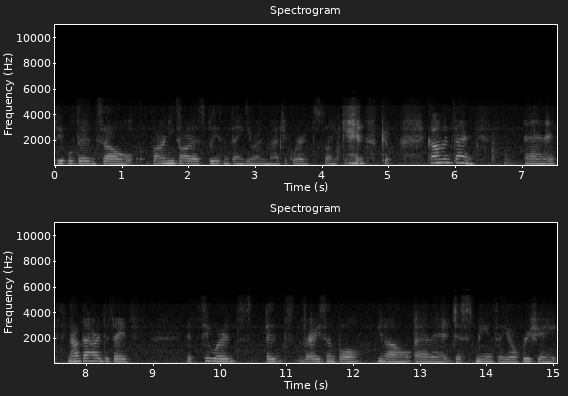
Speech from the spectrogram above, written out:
people did, so Barney taught us please and thank you are the magic words, like, it's common sense, and it's not that hard to say, it's, it's two words, it's very simple, you know, and it just means that you appreciate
